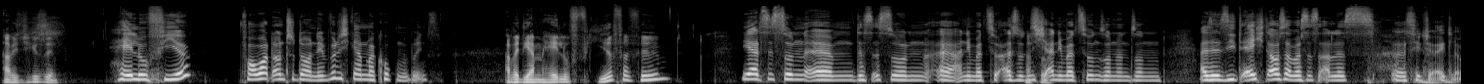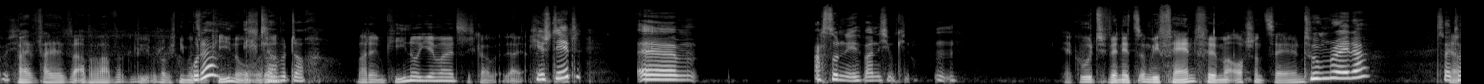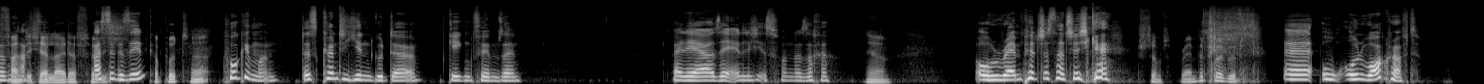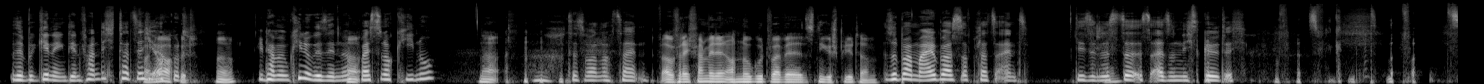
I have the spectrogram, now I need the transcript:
Habe ich nicht gesehen. Halo 4, Forward Onto Dawn, den würde ich gerne mal gucken übrigens. Aber die haben Halo 4 verfilmt? Ja, das ist so ein, ähm, das ist so ein äh, Animation, also Ach nicht so. Animation, sondern so ein, also er sieht echt aus, aber es ist alles äh, CGI, glaube ich. Weil, weil, aber war, glaube ich, niemals Oder? im Kino, ich oder? glaube doch. war der im Kino jemals? Ich glaube, ja, ja. Hier steht, ähm, ach so, nee, war nicht im Kino. Mhm. Ja gut, wenn jetzt irgendwie Fanfilme auch schon zählen. Tomb Raider, Ja, 2018. fand ich ja leider völlig Hast du gesehen? kaputt. Ja. Pokémon, das könnte hier ein guter Gegenfilm sein. Weil der ja sehr ähnlich ist von der Sache. ja, Oh, Rampage ist natürlich geil. stimmt. Rampage war gut. Äh, oh, und Warcraft. The Beginning, den fand ich Fand tatsächlich ich auch, auch gut. gut. Ja. Den haben wir im Kino gesehen, ne? Ja. Weißt du noch Kino? Na, Das waren noch Zeiten. aber vielleicht fanden wir den auch nur gut, weil wir das nie gespielt haben. Super Mario Bros. auf Platz 1. Diese Liste ist also nicht gültig. Was,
